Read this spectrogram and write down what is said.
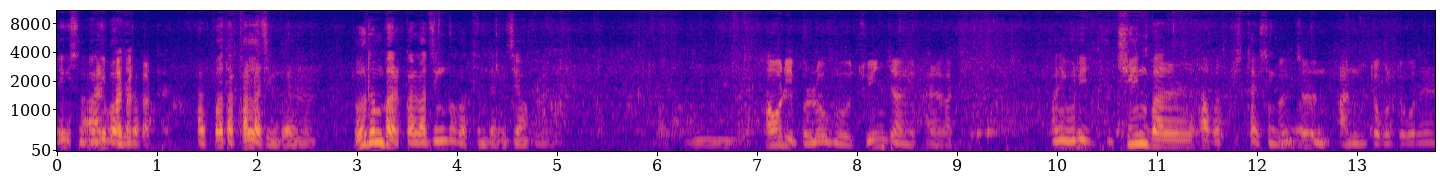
여기서는 아기발이라 같아요. 발바닥 갈라진 거예요 응. 어른발 갈라진 것 같은데 그죠? 하오리 블로그 주인장의 발 같아. 아니 우리 지인 발하고 비슷하게 생긴 거 저는 안 쪼글쪼글해.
